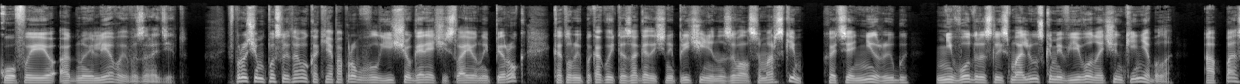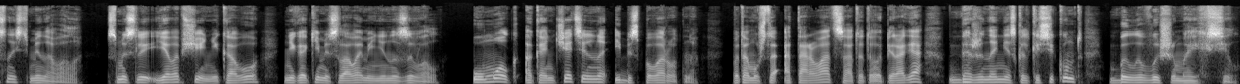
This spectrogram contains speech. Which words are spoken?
Кофа ее одной левой возродит. Впрочем, после того, как я попробовал еще горячий слоеный пирог, который по какой-то загадочной причине назывался морским, хотя ни рыбы, ни водорослей с моллюсками в его начинке не было, опасность миновала. В смысле, я вообще никого никакими словами не называл. Умолк окончательно и бесповоротно, потому что оторваться от этого пирога даже на несколько секунд было выше моих сил.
